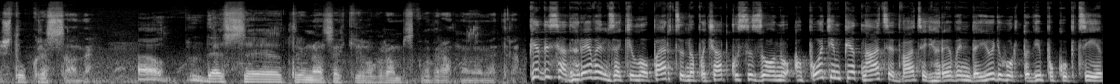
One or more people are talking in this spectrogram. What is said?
штук розсади. А Десь е, 13 кілограм з квадратного метра. 50 гривень за кіло перцю на початку сезону, а потім 15-20 гривень дають гуртові покупці.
